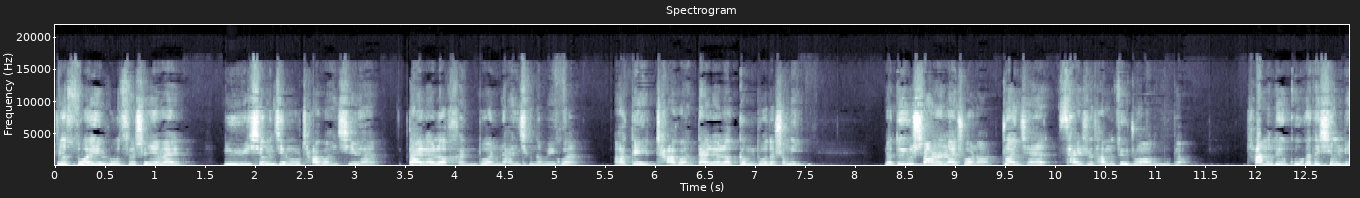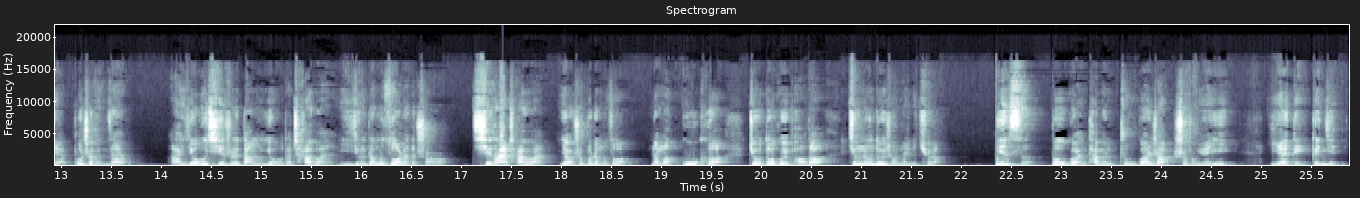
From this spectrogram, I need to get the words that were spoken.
之所以如此，是因为女性进入茶馆、戏园带来了很多男性的围观啊，给茶馆带来了更多的生意。那对于商人来说呢，赚钱才是他们最重要的目标。他们对顾客的性别不是很在乎啊，尤其是当有的茶馆已经这么做了的时候。其他茶馆要是不这么做，那么顾客就都会跑到竞争对手那里去了。因此，不管他们主观上是否愿意，也得跟进。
